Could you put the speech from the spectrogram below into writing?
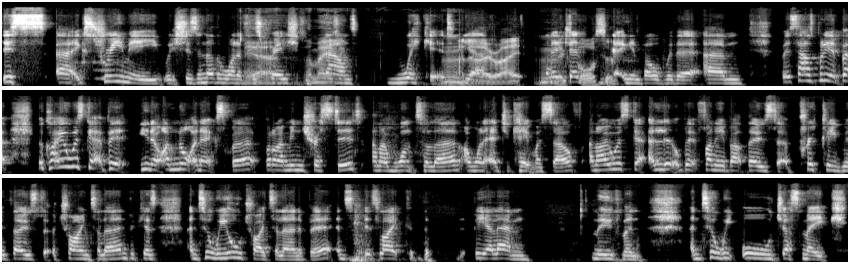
this uh, Extreme, which is another one of his creations, sounds wicked. Mm, yeah, know, right? Mm, I know awesome. getting involved with it, um, but it sounds brilliant. But look, I always get a bit, you know, I'm not an expert, but I'm interested and I want to learn. I want to educate myself, and I always get a little bit funny about those that are prickly with those that are trying to learn because until we all try to learn a bit, and it's like the BLM movement, until we all just make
